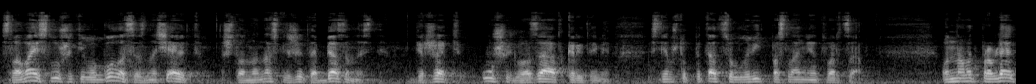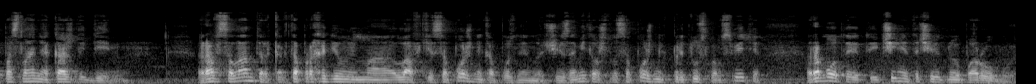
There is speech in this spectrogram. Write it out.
Слова и слушать его голос означают, что на нас лежит обязанность держать уши, глаза открытыми, с тем, чтобы пытаться уловить послание Творца. Он нам отправляет послание каждый день. Раф Салантер как-то проходил мимо лавки сапожника поздней ночью и заметил, что сапожник при тусклом свете работает и чинит очередную пару обуви.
